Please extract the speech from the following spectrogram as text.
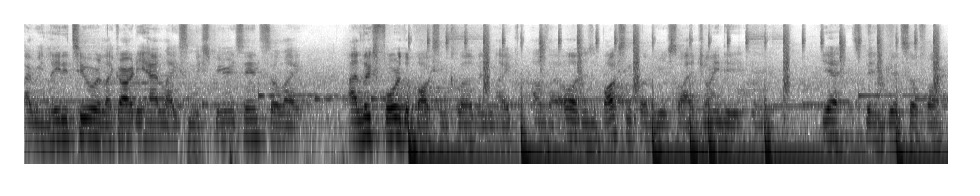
I related to or like already had like some experience in. So like I looked for the boxing club and like I was like, oh, there's a boxing club here, so I joined it. And yeah, it's been good so far.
